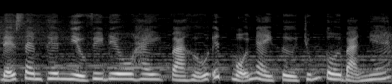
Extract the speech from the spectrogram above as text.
để xem thêm nhiều video hay và hữu ích mỗi ngày từ chúng tôi bạn nhé.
